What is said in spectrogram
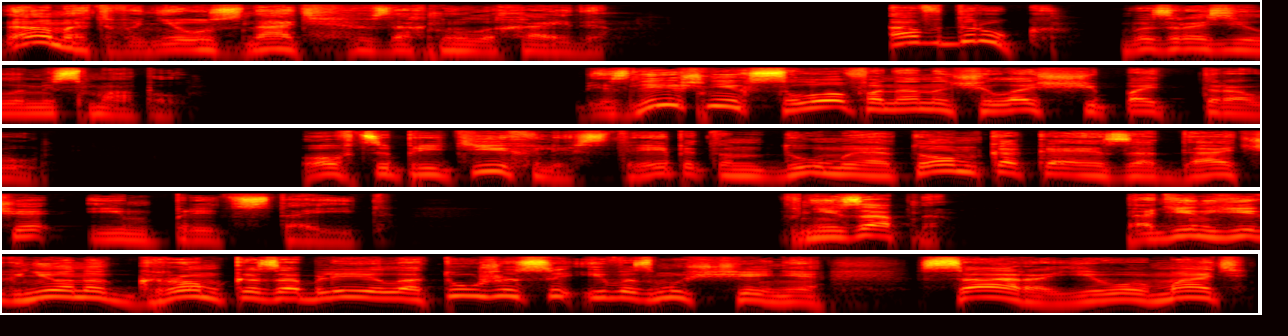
«Нам этого не узнать», — вздохнула Хайда. «А вдруг?» — возразила мисс Маппл. Без лишних слов она начала щипать траву. Овцы притихли, с трепетом думая о том, какая задача им предстоит. Внезапно один ягненок громко заблеял от ужаса и возмущения. Сара, его мать,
